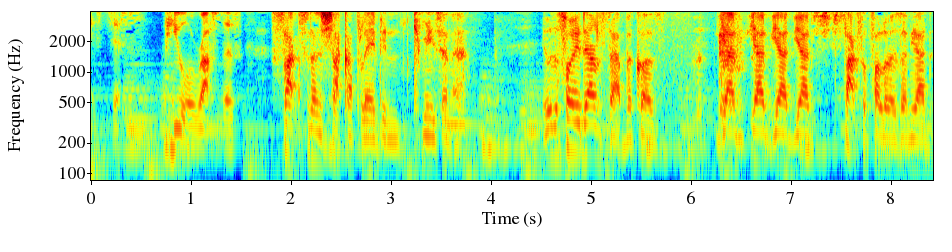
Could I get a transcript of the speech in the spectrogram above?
it's just pure Rastas. Saxon and Shaka played in Community Centre. It was a funny dance that because you had, you had, you had, you had Saxon followers and you had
